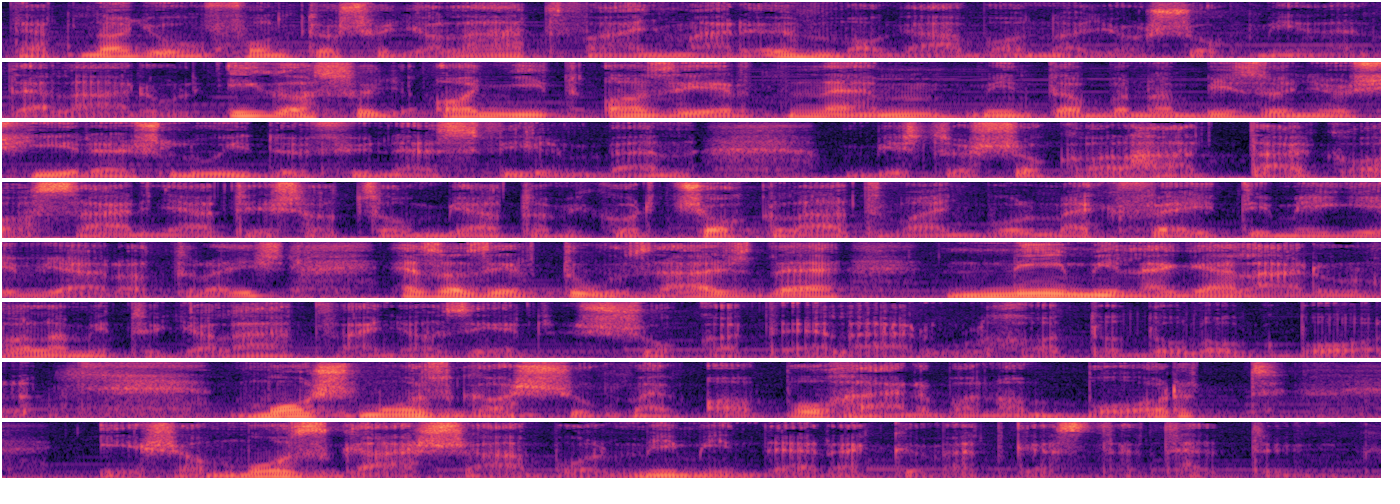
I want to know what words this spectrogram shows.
Tehát nagyon fontos, hogy a látvány már önmagában nagyon sok mindent elárul. Igaz, hogy annyit azért nem, mint abban a bizonyos híres Louis de Funès filmben, biztos sokan látták a szárnyát és a combját, amikor csak látványból megfejti még évjáratra is. Ez azért túlzás, de némileg elárul valamit, hogy a látvány azért sokat elárulhat a dologból. Most mozgassuk meg a pohárban a bort, és a mozgásából mi mindenre következtethetünk.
